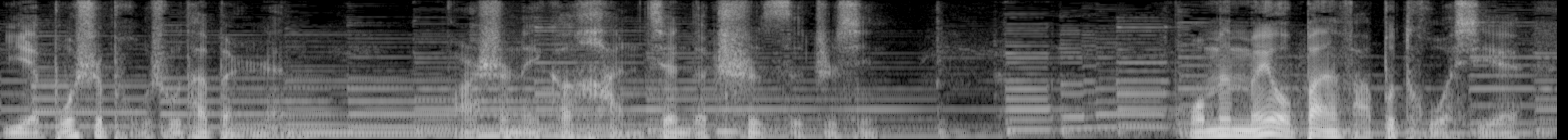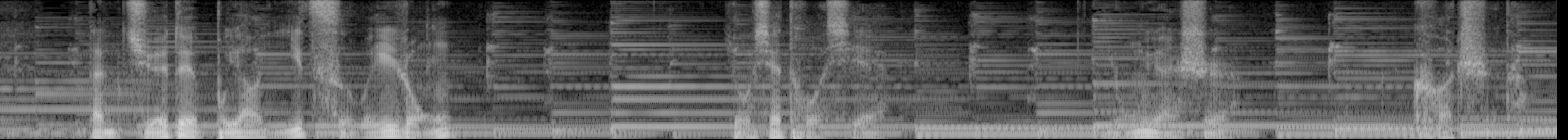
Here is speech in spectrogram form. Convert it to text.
也不是朴树他本人，而是那颗罕见的赤子之心。我们没有办法不妥协，但绝对不要以此为荣。有些妥协，永远是可耻的。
